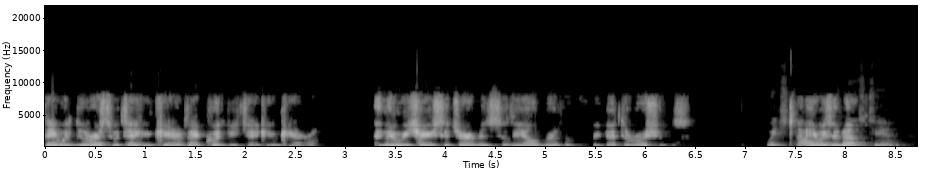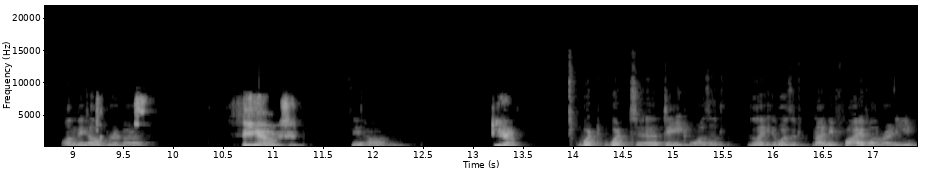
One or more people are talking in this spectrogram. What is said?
they would, the rest were taken care of that could be taken care of. And then we chased the Germans to the Elbe River. We met the Russians. Which And town he are was enough- close to? On the Elbe River? Seehausen. Seehausen. Yeah. What what uh, date was it? Like was it ninety five already?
